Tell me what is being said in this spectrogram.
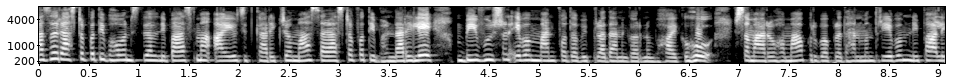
आज राष्ट्रपति भवन शीतल निवासमा आयोजित कार्यक्रममा राष्ट्रपति भण्डारीले विभूषण एवं मान पदवी प्रदान गर्नुभएको हो। समारोहमा पूर्व प्रधानमन्त्री एवं नेपाली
